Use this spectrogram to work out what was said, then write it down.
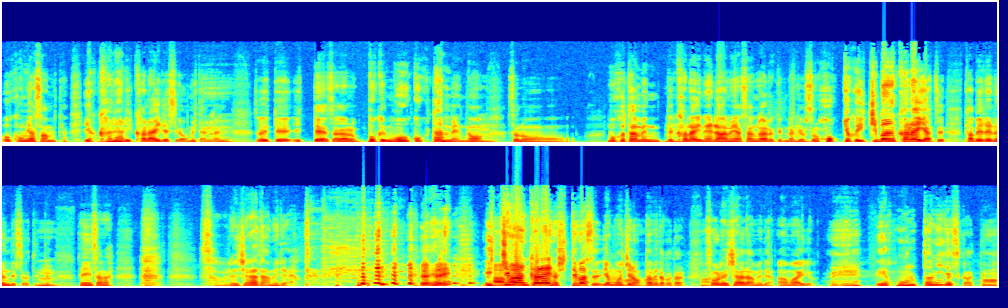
お小宮さんみたいな。いや、かなり辛いですよ、みたいな感じ。そう言って、言って、その僕、蒙古タンメンの、その、蒙古タンメンって辛いね、ラーメン屋さんがあるんだけど、その北極一番辛いやつ食べれるんですよって言って、店員さんが、はあそれじゃあダメだよ。え？一番辛いの知ってます？いや、もちろんうん食べたことある。それじゃダメだよ。甘いよ。え？え、本当にですか？ってうん。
